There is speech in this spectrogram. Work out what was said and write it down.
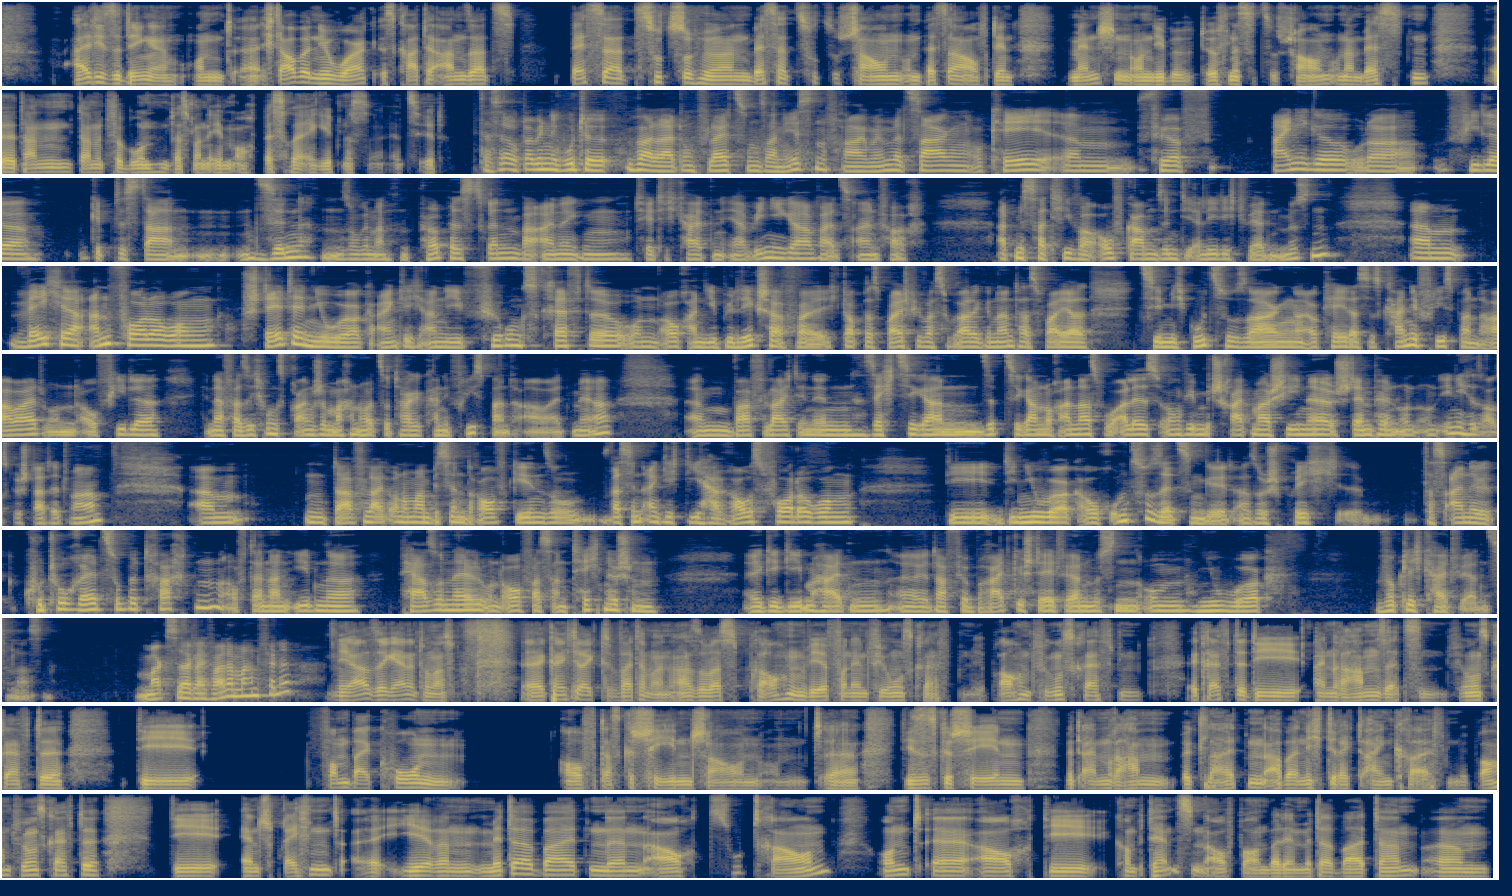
All diese Dinge. Und äh, ich glaube, New Work ist gerade der Ansatz, besser zuzuhören, besser zuzuschauen und besser auf den Menschen und die Bedürfnisse zu schauen und am besten äh, dann damit verbunden, dass man eben auch bessere Ergebnisse erzielt. Das ist auch, glaube ich, eine gute Überleitung vielleicht zu unserer nächsten Frage. Wenn wir jetzt sagen, okay, ähm, für einige oder viele gibt es da einen Sinn, einen sogenannten Purpose drin, bei einigen Tätigkeiten eher weniger, weil es einfach administrative Aufgaben sind, die erledigt werden müssen. Ähm, welche Anforderungen stellt der New Work eigentlich an die Führungskräfte und auch an die Belegschaft? Weil ich glaube, das Beispiel, was du gerade genannt hast, war ja ziemlich gut zu sagen, okay, das ist keine Fließbandarbeit und auch viele in der Versicherungsbranche machen heutzutage keine Fließbandarbeit mehr. Ähm, war vielleicht in den 60ern, 70ern noch anders, wo alles irgendwie mit Schreibmaschine, Stempeln und, und ähnliches ausgestattet war. Ähm, und da vielleicht auch noch mal ein bisschen draufgehen, so, was sind eigentlich die Herausforderungen, die, die New Work auch umzusetzen gilt. Also sprich, das eine kulturell zu betrachten, auf der anderen Ebene personell und auch was an technischen äh, Gegebenheiten äh, dafür bereitgestellt werden müssen, um New Work Wirklichkeit werden zu lassen. Magst du da gleich weitermachen, Philipp? Ja, sehr gerne, Thomas. Äh, kann ich direkt weitermachen. Also was brauchen wir von den Führungskräften? Wir brauchen Führungskräfte, äh, Kräfte, die einen Rahmen setzen. Führungskräfte, die vom Balkon auf das Geschehen schauen und äh, dieses Geschehen mit einem Rahmen begleiten, aber nicht direkt eingreifen. Wir brauchen Führungskräfte, die entsprechend äh, ihren Mitarbeitenden auch zutrauen und äh, auch die Kompetenzen aufbauen bei den Mitarbeitern, ähm,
